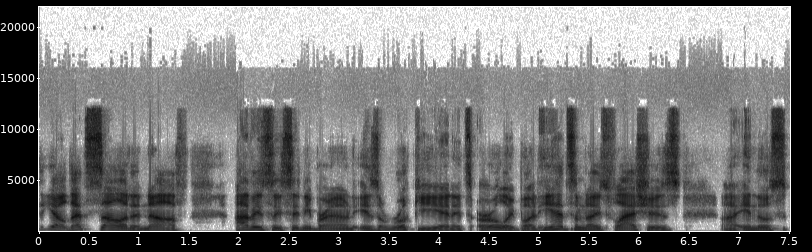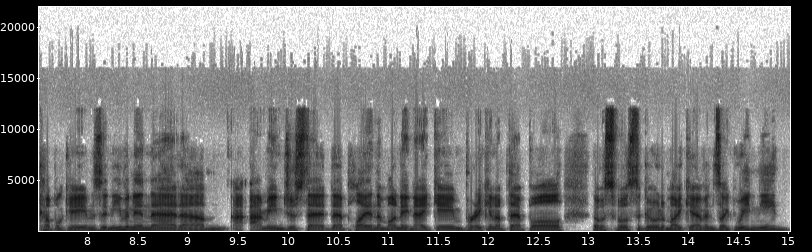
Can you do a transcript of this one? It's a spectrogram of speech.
you know that's solid enough. Obviously, Sydney Brown is a rookie and it's early, but he had some nice flashes uh, in those couple games, and even in that, um, I, I, mean, just that that play in the Monday night game, breaking up that ball that was supposed to go to Mike Evans. Like we need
